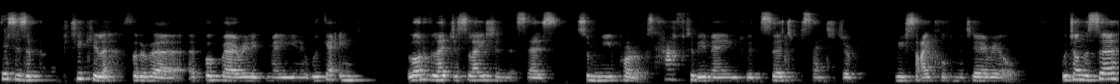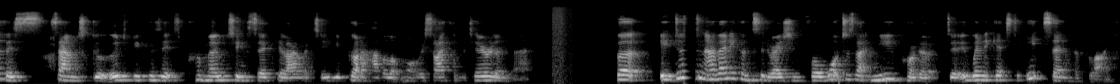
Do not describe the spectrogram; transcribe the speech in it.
this is a particular sort of a, a bugbear really for me. You know, we're getting a lot of legislation that says some new products have to be made with a certain percentage of recycled material which on the surface sounds good because it's promoting circularity. You've got to have a lot more recycled material in there. But it doesn't have any consideration for what does that new product do when it gets to its end of life.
